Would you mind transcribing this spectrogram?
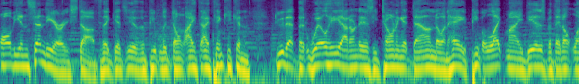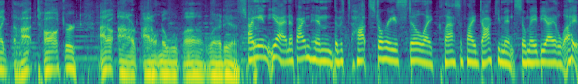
all the incendiary stuff that gets you know, the people that don't. I, I think he can do that, but will he? I don't. Is he toning it down, knowing, hey, people like my ideas, but they don't like the hot talker? I don't. I don't. I don't know uh, what it is. I mean, yeah, and if I'm him, the hot story is still like classified documents, so maybe I, I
